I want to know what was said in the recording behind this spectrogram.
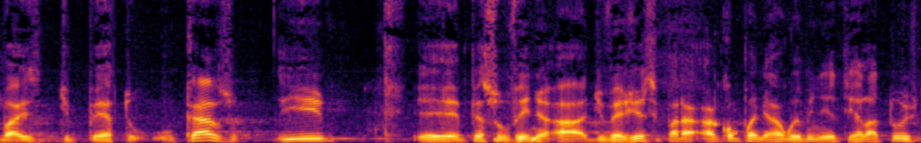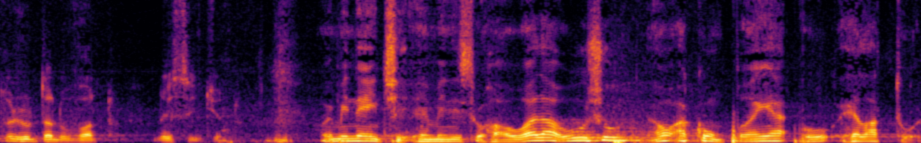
mais de perto o caso e é, peço venha a divergência para acompanhar o eminente relator. Estou juntando o voto nesse sentido. O eminente ministro Raul Araújo não acompanha o relator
